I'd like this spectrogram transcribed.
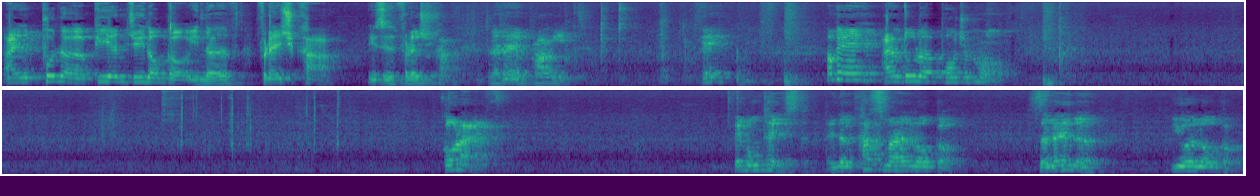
I put a PNG logo in the flash card. This is flash card. And then plug it. Okay. Okay, I'll do the portrait mode. Go live. Fable test and the customer logo. Select the, your logo.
